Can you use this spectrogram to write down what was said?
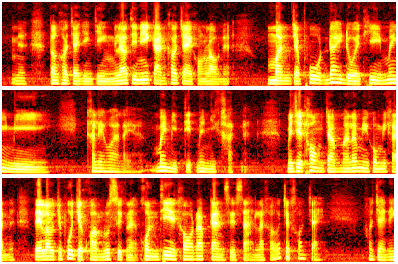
ๆเนี่ยต้องเข้าใจจริง ๆ แล้วทีนี้การเข้าใจของเราเนี่ย มันจะพูดได้โดยที่ไม่มีเขาเรียกว่าอะไรฮะไม่มีติดไม่มีขัดนะไม่ใช่ท่องจำมาแล้วมีคงมีขัดนะแต่เราจะพูดจากความรู้สึกนะคนที่เขารับการสื่อสารแล้วเขาก็จะเข้าใจเข้าใจได้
